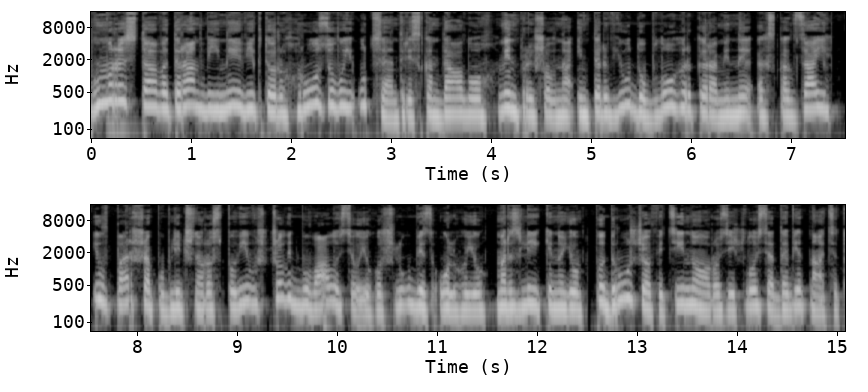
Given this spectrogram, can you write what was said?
Гуморист та ветеран війни Віктор Розовий у центрі скандалу. Він прийшов на інтерв'ю до блогерки Раміни Екскакзай і вперше публічно розповів, що відбувалося у його шлюбі з Ольгою Мерзлікіною. Подружжя офіційно розійшлося 19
